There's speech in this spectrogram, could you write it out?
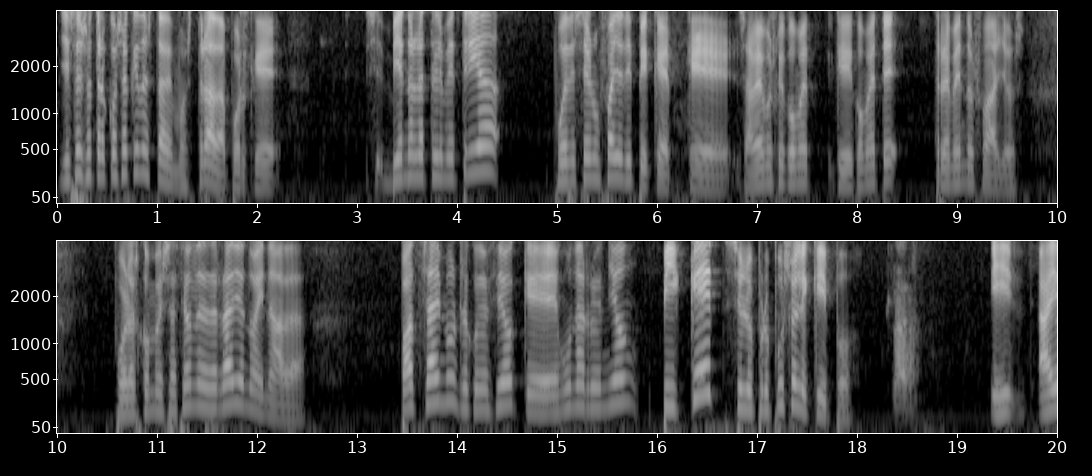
y esa es otra cosa que no está demostrada, porque viendo la telemetría puede ser un fallo de Piquet, que sabemos que comete, que comete tremendos fallos. Por las conversaciones de radio no hay nada. Pat Simon reconoció que en una reunión Piquet se lo propuso el equipo. Claro. Y, hay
